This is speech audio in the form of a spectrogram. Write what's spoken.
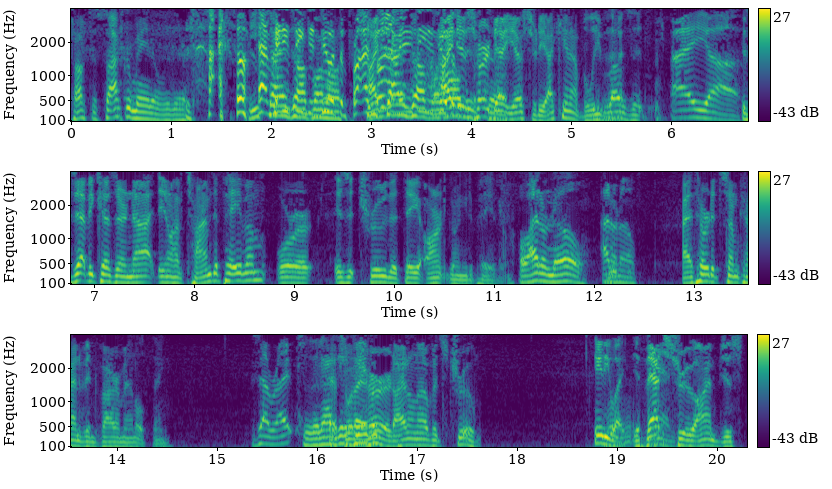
Talk to Soccer Man over there. don't He have signs anything off to on do with all- the prize. he money. signs off I just heard stuff. that yesterday. I cannot believe that. Loves it. I uh, Is that because they're not they don't have time to pave them or is it true that they aren't going to pave them? Oh, I don't know. I don't know. I've heard it's some kind of environmental thing. Is that right? So That's what I pave them? heard. I don't know if it's true. Anyway, if that's man. true, I'm just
